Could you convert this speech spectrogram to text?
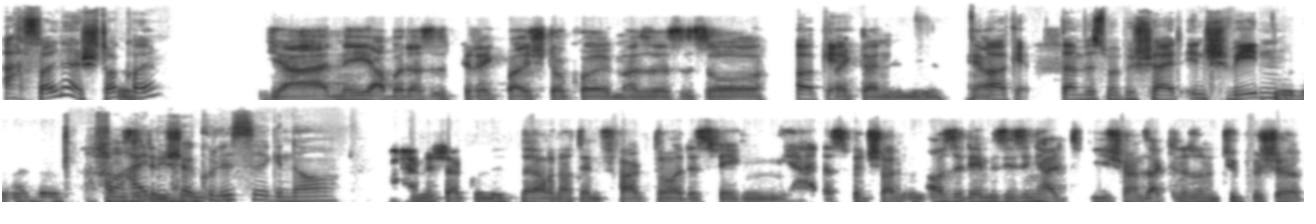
Ach, Solna ist Stockholm? Ja, nee, aber das ist direkt bei Stockholm. Also, das ist so okay. direkt in der Nähe. Ja. Okay, dann wissen wir Bescheid. In Schweden, also, vor heimischer Kulisse, genau heimischer Kulisse auch noch den Faktor. Deswegen, ja, das wird schon. Und außerdem, sie sind halt, wie ich schon sagte, so eine typische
